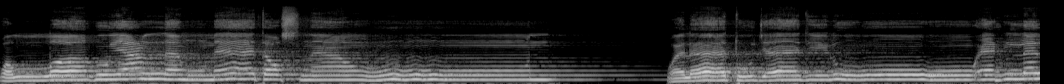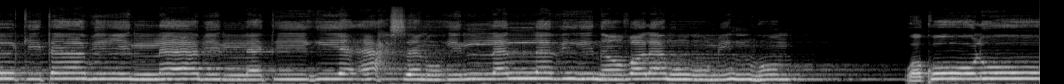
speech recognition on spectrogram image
والله يعلم ما تصنعون ولا تجادلوا أهل الكتاب إلا بالتي هي أحسن إلا الذين ظلموا منهم وقولوا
